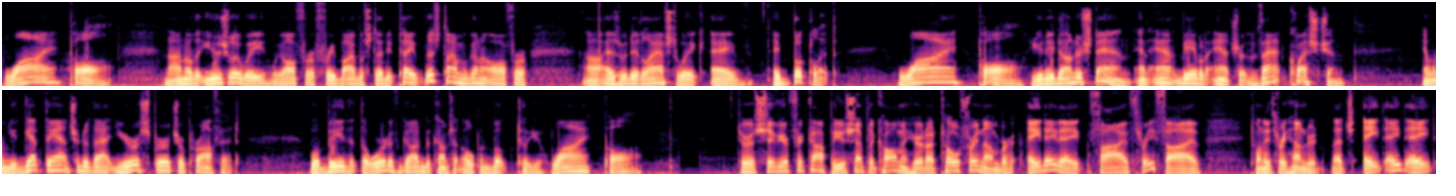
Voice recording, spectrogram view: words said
"Why Paul." Now I know that usually we we offer a free Bible study tape. This time we're going to offer, uh, as we did last week, a a booklet. Why Paul? You need to understand and be able to answer that question. And when you get the answer to that, your spiritual profit will be that the Word of God becomes an open book to you. Why Paul? To receive your free copy, you simply call me here at our toll free number, 888 535 2300. That's 888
